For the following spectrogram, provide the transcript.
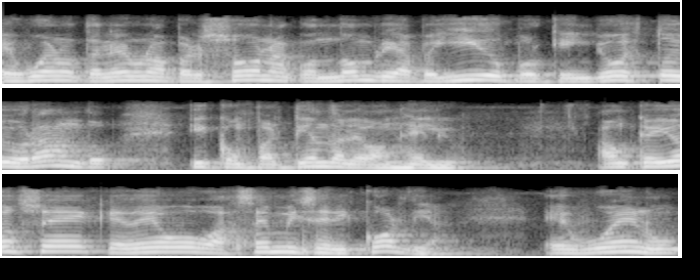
es bueno tener una persona con nombre y apellido por quien yo estoy orando y compartiendo el Evangelio. Aunque yo sé que debo hacer misericordia, es bueno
